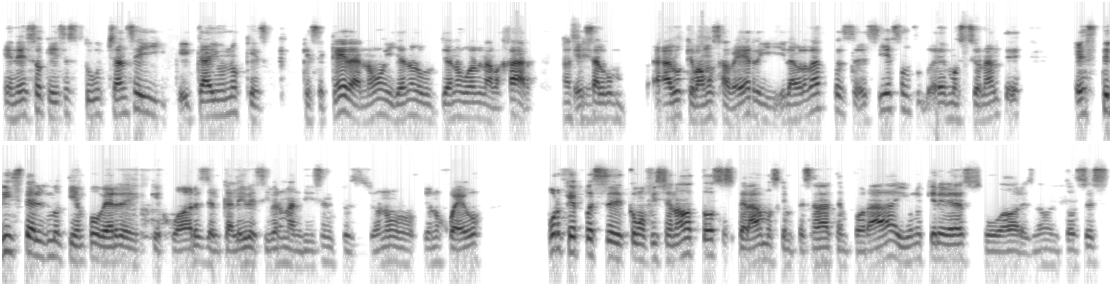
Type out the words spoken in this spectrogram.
en eso que dices tú, chance y, que hay uno que, que se queda, ¿no? Y ya no, ya no vuelven a bajar. es, Algo, algo que vamos a ver y, y la verdad, pues eh, sí es un, emocionante es triste al mismo tiempo ver que jugadores del calibre de Cyberman dicen, pues yo no, yo no juego, porque pues eh, como aficionado todos esperábamos que empezara la temporada y uno quiere ver a esos jugadores, ¿no? Entonces,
